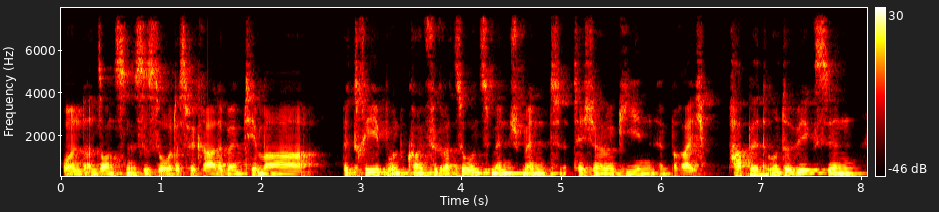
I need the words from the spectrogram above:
Und ansonsten ist es so, dass wir gerade beim Thema Betrieb und Konfigurationsmanagement-Technologien im Bereich Puppet unterwegs sind,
